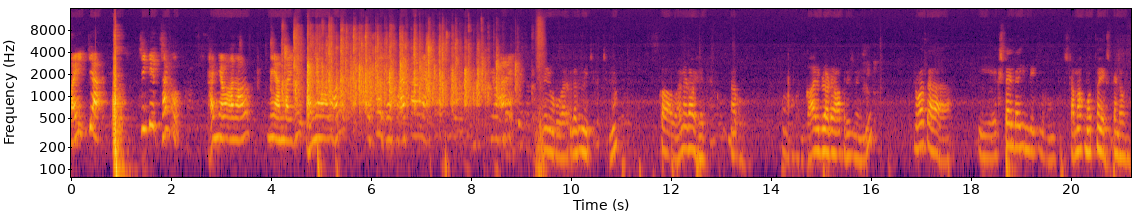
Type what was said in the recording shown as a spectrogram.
వైద్య చికిత్సకు ధన్యవాదాలు. మీ అందరికీ ధన్యవాదాలు. ఎక్కువసేపు మాట్లాడాలి నేను వరంగల్ నుంచి వచ్చాను ఒక వన్ అండ్ హాఫ్ ఇయర్ నాకు గాలి బ్లాడర్ ఆపరేషన్ అయింది. తర్వాత ఈ ఎక్స్పాండ్ అయ్యింది స్టమక్ మొత్తం ఎక్స్పాండ్ అవ్వడం.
